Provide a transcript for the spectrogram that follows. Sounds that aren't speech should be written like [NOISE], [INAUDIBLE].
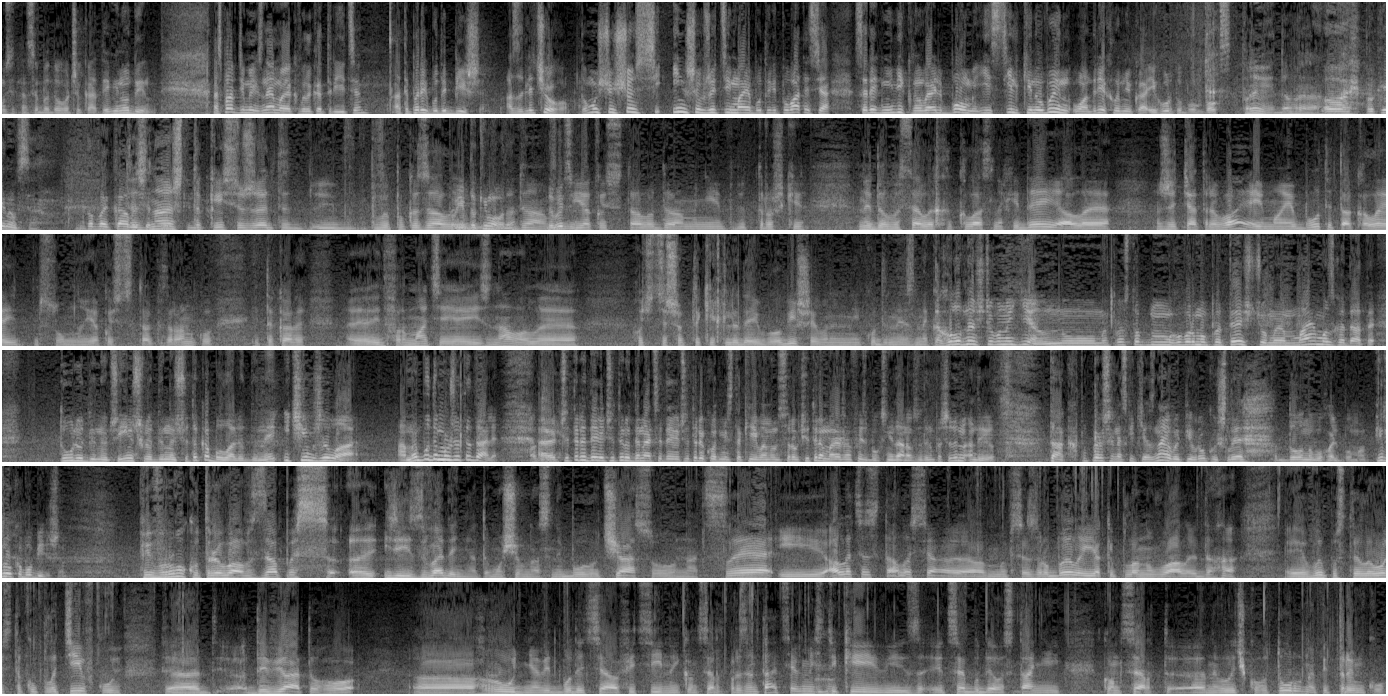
Мусить на себе довго чекати. Він один. Насправді ми їх знаємо як велика трійця, а тепер їх буде більше. А задля чого? Тому що щось інше в житті має бути відбуватися. Середній вік, новий альбом і стільки новин у Андрія Хлебнюка і гурту Бомбокс. Привіт, добрий ранок. Ой, прокинувся. Давай каву. Ти ще знаєш, трошки. такий сюжет е, ви показали. Про Євдокимова, да? Да, Дивився? якось стало, да, мені трошки не до веселих класних ідей, але життя триває і має бути так, але сумно. Якось так зранку. І така е, інформація, я її знав, але хочеться, щоб таких людей було більше, і вони нікуди не Та зникли. головне, що воно є. Ну ми просто говоримо про те, що ми маємо згадати ту людину чи іншу людину, що така була людина і чим жила. А ми будемо жити далі. Е, 494-1194, код міста Києва 044, мережа Фейсбук, сніданок з 1 плюс 1, Андрію. Так, по-перше, наскільки я знаю, ви півроку йшли до нового альбому. Півроку або більше. Півроку тривав запис е, і зведення, тому що в нас не було часу на це. І... Але це сталося. е, Ми все зробили, як і планували. Да. Випустили ось таку платівку. Е, д- 9 е, грудня відбудеться офіційний концерт-презентація в місті Києві. Це буде останній концерт е, невеличкого туру на підтримку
